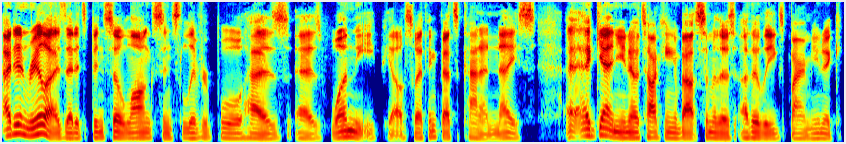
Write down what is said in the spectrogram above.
I didn't realize that it's been so long since Liverpool has has won the EPL. So I think that's kind of nice. Again, you know, talking about some of those other leagues, Bayern Munich,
